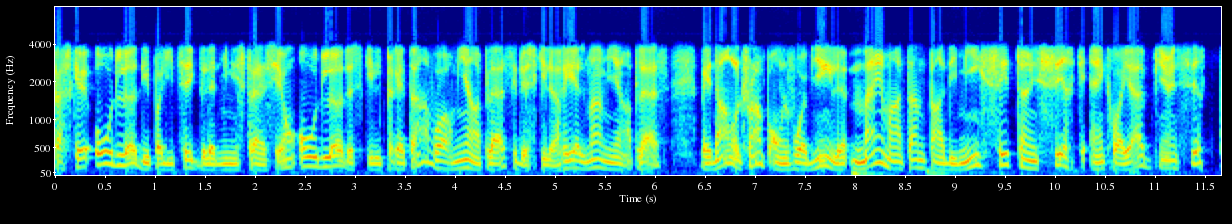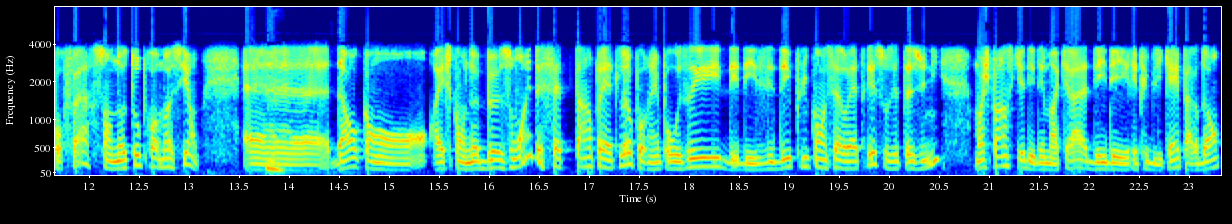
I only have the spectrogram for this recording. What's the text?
parce que au-delà des politiques de l'administration, au-delà de ce qu'il prétend avoir mis en place et de ce qu'il a réellement mis en place, ben Donald Trump, on le voit bien, le, même en temps de pandémie, c'est un cirque incroyable, puis un cirque pour faire son autopromotion. Euh, donc, on, est-ce qu'on a besoin de cette tempête-là pour imposer des, des idées plus conservatrices aux États-Unis? Moi, je pense qu'il y a des démocrates, des, des, républicains, pardon,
